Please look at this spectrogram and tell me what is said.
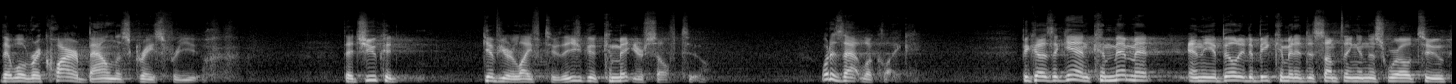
that will require boundless grace for you? That you could give your life to, that you could commit yourself to? What does that look like? Because again, commitment and the ability to be committed to something in this world, to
